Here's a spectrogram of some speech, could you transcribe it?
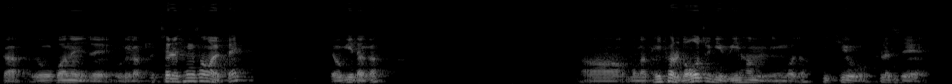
그러니까 요거는 이제 우리가 객체를 생성할 때 여기다가 어 뭔가 데이터를 넣어주기 위함인 거죠 DTO 클래스의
